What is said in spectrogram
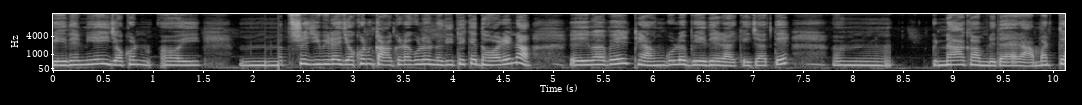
বেঁধে নিয়েই যখন ওই মৎস্যজীবীরা যখন কাঁকড়াগুলো নদী থেকে ধরে না এইভাবে ঠ্যাংগুলো বেঁধে রাখে যাতে না কামড়ে দেয়। আর আমার তো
